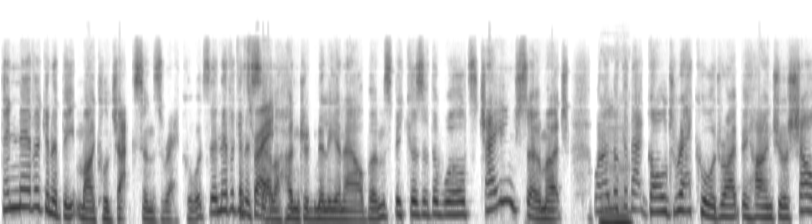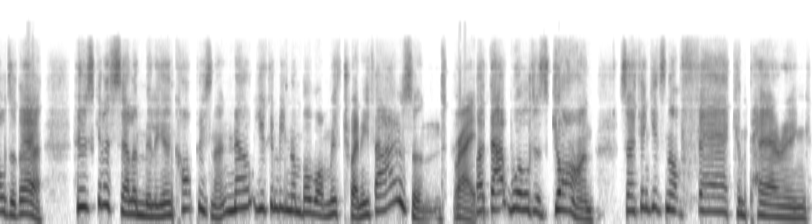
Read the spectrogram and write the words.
they're never going to beat Michael Jackson's records. They're never going to sell right. 100 million albums because of the world's changed so much. When I look Mhm. at that gold record right behind your shoulder there, who's going to sell a million copies now? No, you can be number 1 with 20,000. Right. Like that world has gone. So I think it's not fair comparing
